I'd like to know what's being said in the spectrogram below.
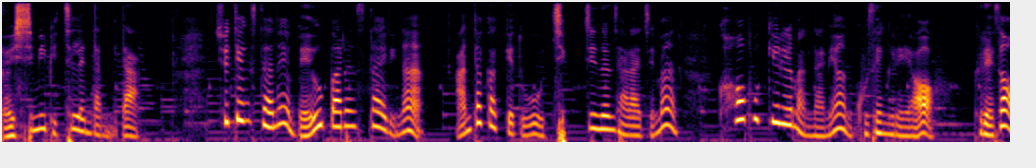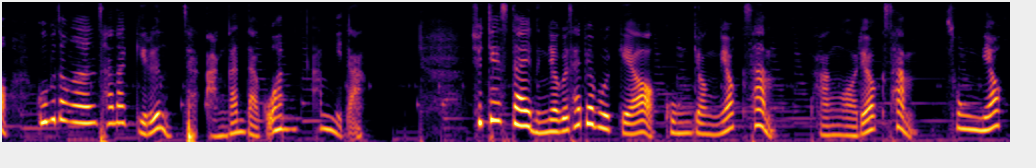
열심히 빛을 낸답니다. 슈팅스타는 매우 빠른 스타일이나 안타깝게도 직진은 잘하지만 커브길을 만나면 고생을 해요. 그래서 꾸부정한 산악길은 잘 안 간다고 함, 합니다. 슈팅스타의 능력을 살펴볼게요. 공격력 3, 방어력 3, 속력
